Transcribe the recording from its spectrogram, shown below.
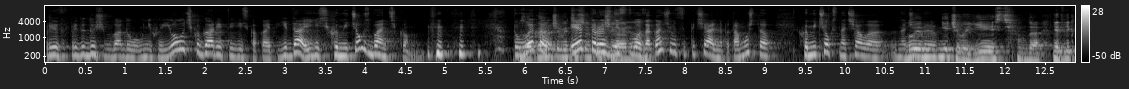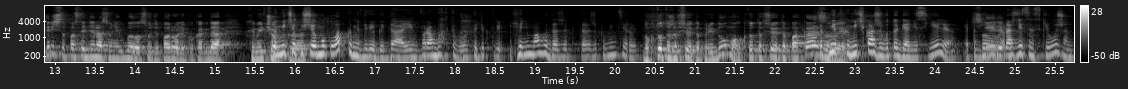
в предыдущем году у них и елочка горит, и есть какая-то еда, и есть хомячок с бантиком, то это, это Рождество заканчивается печально, потому что хомячок сначала... Значит, ну, им э, нечего есть, да. Нет, электричество в последний раз у них было, судя по ролику, когда хомячок... Хомячок э, еще мог лапками двигать, да, и вырабатывал электричество. Я не могу даже даже комментировать. Но кто-то же все это придумал, кто-то все это показывает. Так нет, хомячка же в итоге они съели. Это съели. был рождественский ужин.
